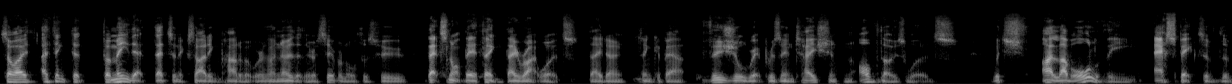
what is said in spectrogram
So I, I think that for me, that that's an exciting part of it, whereas I know that there are several authors who that's not their thing. They write words. They don't think about visual representation of those words which I love all of the aspects of the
